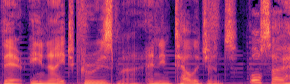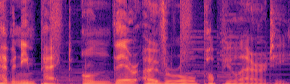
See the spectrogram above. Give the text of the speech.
Their innate charisma and intelligence also have an impact on their overall popularity.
